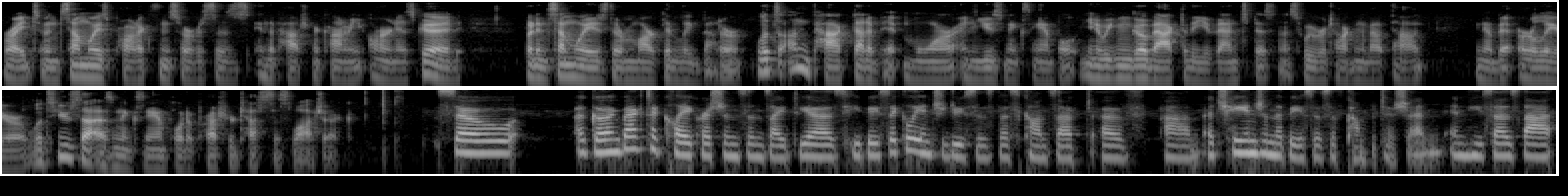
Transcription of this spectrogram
right? So in some ways, products and services in the passion economy aren't as good, but in some ways they're markedly better. Let's unpack that a bit more and use an example. You know, we can go back to the events business. We were talking about that, you know, a bit earlier. Let's use that as an example to pressure test this logic. So uh, going back to Clay Christensen's ideas, he basically introduces this concept of um, a change in the basis of competition. And he says that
